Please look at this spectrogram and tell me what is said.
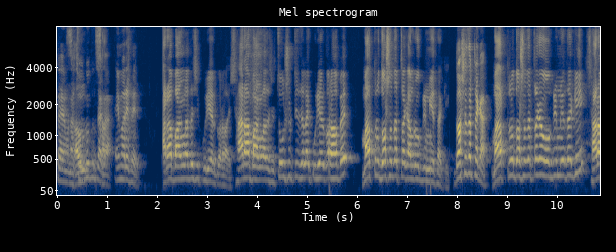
টায়ার মানে নতুন চাকা এমআরএফ এর সারা বাংলাদেশে কুরিয়ার করা হয়। সারা বাংলাদেশে চৌষট্টি জেলায় কুরিয়ার করা হবে। মাত্র দশ হাজার টাকা আমরা অগ্রিম নিয়ে থাকি। দশ হাজার টাকা? মাত্র দশ হাজার টাকা অগ্রিম নিয়ে থাকি সারা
